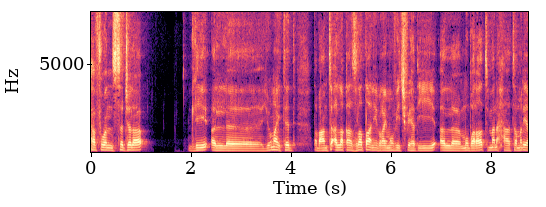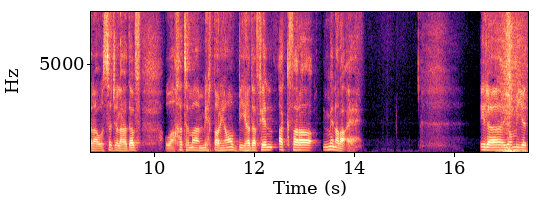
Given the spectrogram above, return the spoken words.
عفوا سجل لليونايتد. طبعا تألق زلاتان إبراهيموفيتش في هذه المباراة منح تمريرة وسجل هدف وختم مخيتاريان بهدف أكثر من رائع. إلى يومية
